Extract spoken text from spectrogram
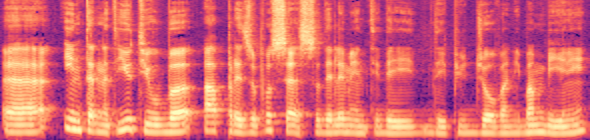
eh, internet, YouTube ha preso possesso delle menti dei, dei più giovani bambini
